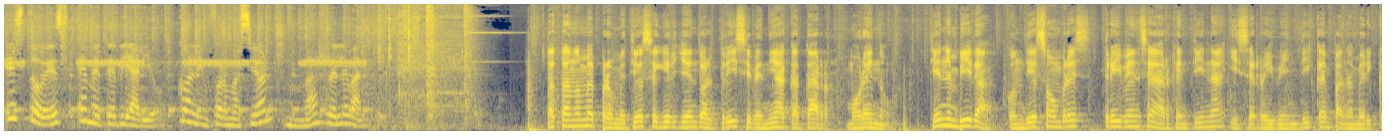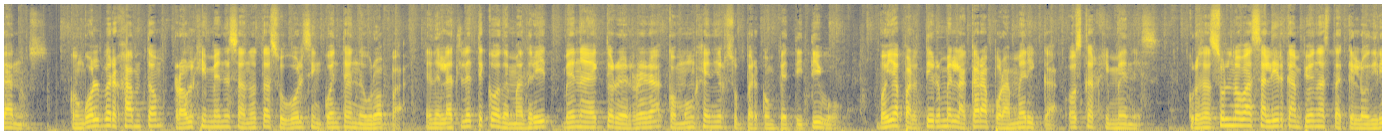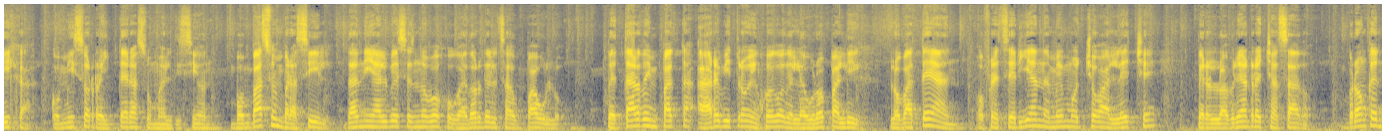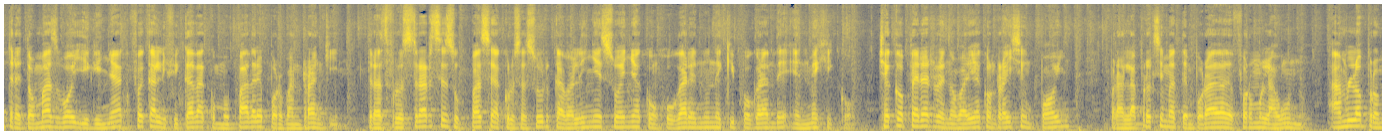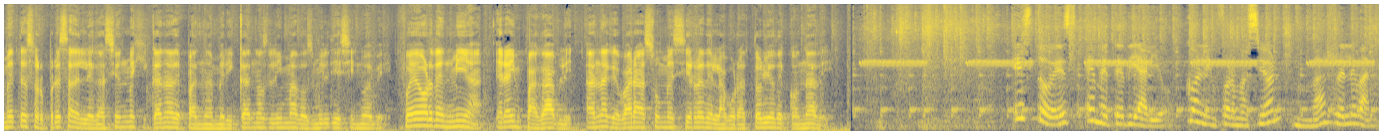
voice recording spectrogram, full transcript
Esto es MT Diario, con la información más relevante. Tata no me prometió seguir yendo al Tri si venía a Qatar, Moreno. Tienen vida, con 10 hombres, Tri vence a Argentina y se reivindica en Panamericanos. Con Wolverhampton, Raúl Jiménez anota su gol 50 en Europa. En el Atlético de Madrid ven a Héctor Herrera como un genio supercompetitivo. Voy a partirme la cara por América, Oscar Jiménez. Cruz Azul no va a salir campeón hasta que lo dirija. Comiso reitera su maldición. Bombazo en Brasil. Dani Alves es nuevo jugador del Sao Paulo. Petardo impacta a árbitro en juego de la Europa League. Lo batean. Ofrecerían a Memo Ochoa leche, pero lo habrían rechazado. Bronca entre Tomás Boy y Guiñac fue calificada como padre por Van Ranking. Tras frustrarse su pase a Cruz Azul, Cavaliñez sueña con jugar en un equipo grande en México. Checo Pérez renovaría con Racing Point para la próxima temporada de Fórmula 1. AMLO promete sorpresa delegación mexicana de Panamericanos Lima 2019. Fue orden mía, era impagable. Ana Guevara asume cierre del laboratorio de CONADE. Esto es MT Diario, con la información más relevante.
